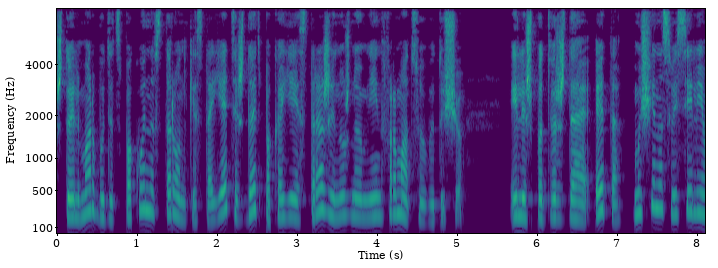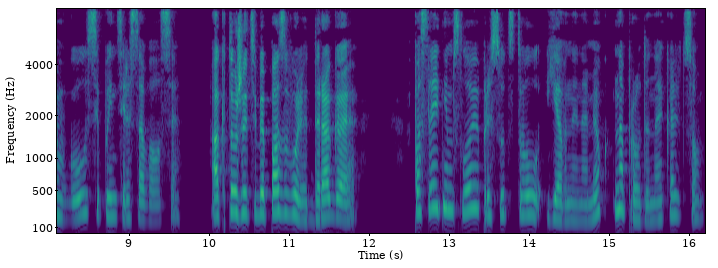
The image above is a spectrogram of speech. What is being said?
что Эльмар будет спокойно в сторонке стоять и ждать, пока я из стражей нужную мне информацию вытащу. И лишь подтверждая это, мужчина с весельем в голосе поинтересовался. «А кто же тебе позволит, дорогая?» В последнем слове присутствовал явный намек на проданное кольцо.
